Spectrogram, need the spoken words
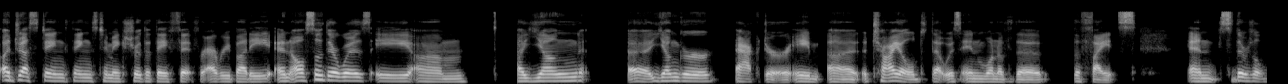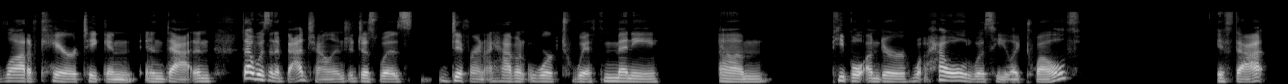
adjusting things to make sure that they fit for everybody. And also there was a um a young a younger actor, a uh, a child that was in one of the the fights. And so there was a lot of care taken in that. And that wasn't a bad challenge. It just was different. I haven't worked with many um people under how old was he? Like 12? If that.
